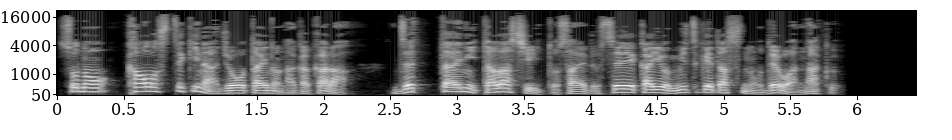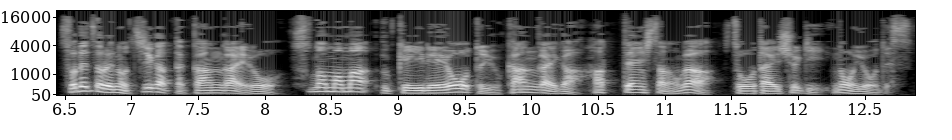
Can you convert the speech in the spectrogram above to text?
そのカオス的な状態の中から、絶対に正しいとされる正解を見つけ出すのではなく、それぞれの違った考えをそのまま受け入れようという考えが発展したのが相対主義のようです。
